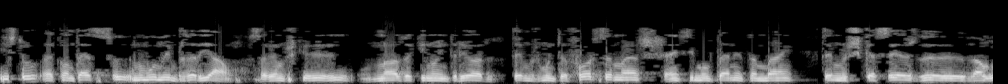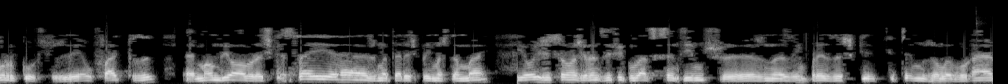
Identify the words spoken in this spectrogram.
Isto acontece no mundo empresarial. Sabemos que nós aqui no interior temos muita força, mas em simultâneo também temos escassez de, de alguns recursos. É o facto de a mão de obra escasseia, as matérias-primas também, e hoje são as grandes dificuldades que sentimos uh, nas empresas que, que, temos a laborar,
